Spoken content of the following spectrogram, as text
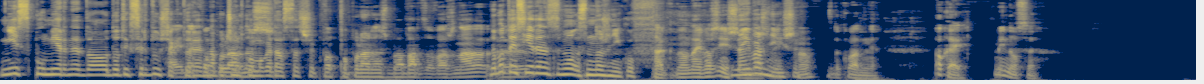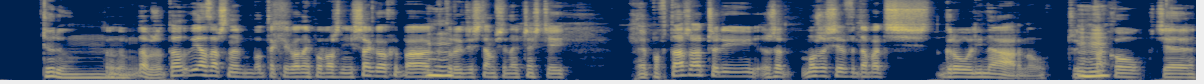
nie jest współmierne do, do tych serduszek, które na początku mogę dostać szybko. Po, popularność była bardzo ważna. No bo to jest jeden z, z mnożników. Tak, no najważniejszy. Najważniejszy. No, dokładnie. Okej, minusy. Tudum. Dobrze, to ja zacznę od takiego najpoważniejszego chyba, Mhm. który gdzieś tam się najczęściej e, powtarza, czyli że może się wydawać grą linearną, czyli Mhm. taką, gdzie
